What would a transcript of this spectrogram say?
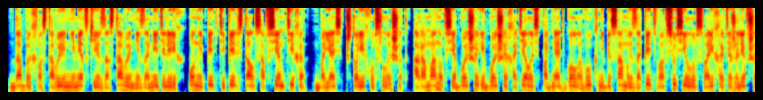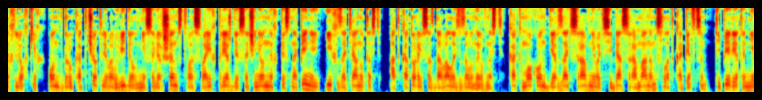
дабы хвостовые немецкие заставы не заметили их. Он и петь теперь стал совсем тихо, боясь, что их услышат. А Роману все больше и больше хотелось поднять голову к небесам и запеть во всю силу своих отяжелевших легких. Он вдруг отчетливо увидел несовершенство своих прежде сочиненных песнопений, их затянутость, от которой создавалась заунывность. Как мог он дерзать сравнивать себя с Романом Сладкопевцем? Теперь это не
